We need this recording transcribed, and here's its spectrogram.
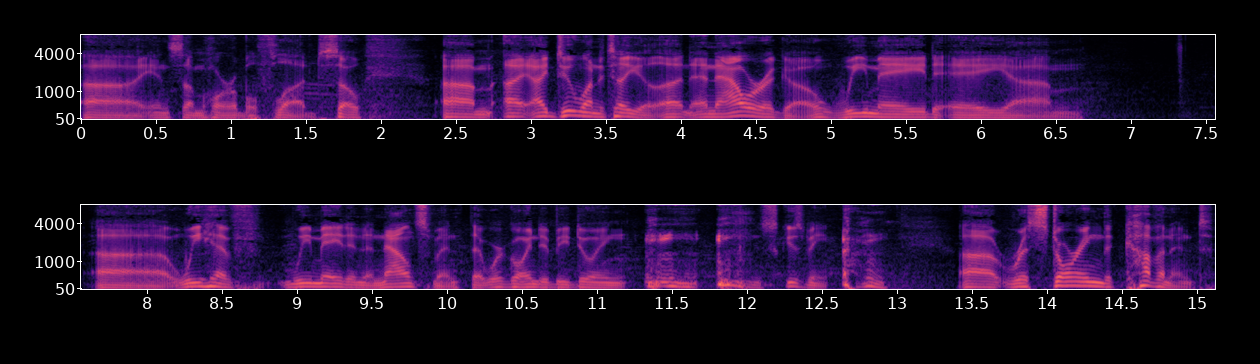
uh, in some horrible flood. So, um, I, I do want to tell you, an, an hour ago, we made a. Um, uh, we have we made an announcement that we're going to be doing. excuse me, uh, restoring the covenant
